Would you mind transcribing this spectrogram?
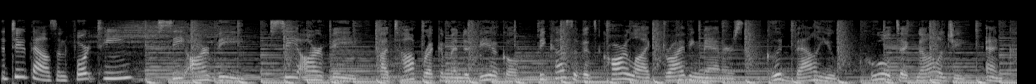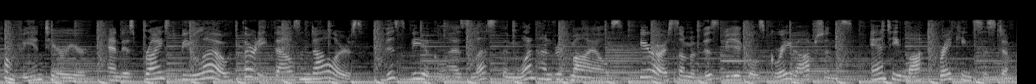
The 2014 CRV. CRV, a top recommended vehicle because of its car-like driving manners, good value, cool technology, and comfy interior, and is priced below $30,000. This vehicle has less than 100 miles. Here are some of this vehicle's great options. Anti-lock braking system,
